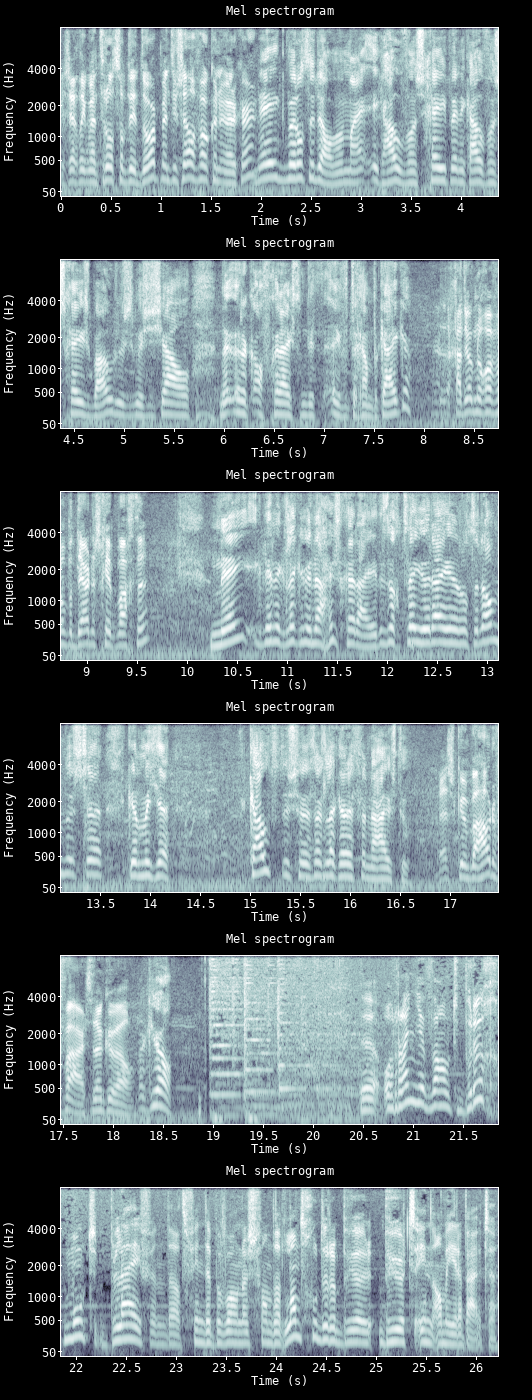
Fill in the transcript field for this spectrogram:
U zegt ik ben trots op dit dorp. Bent u zelf ook een Urker? Nee, ik ben Rotterdammer, maar ik hou van schepen en ik hou van scheepsbouw. Dus ik ben sociaal naar Urk afgereisd om dit even te gaan bekijken. Gaat u ook nog even op het derde schip wachten? Nee, ik denk dat ik lekker weer naar huis ga rijden. Het is nog twee uur rijden in Rotterdam, dus ik heb een beetje koud. Dus straks lekker even naar huis toe. Wens ik u een behouden vaart. Dank u wel. Dankjewel. De Oranjewoudbrug moet blijven. Dat vinden bewoners van de landgoederenbuurt in Almere Buiten.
